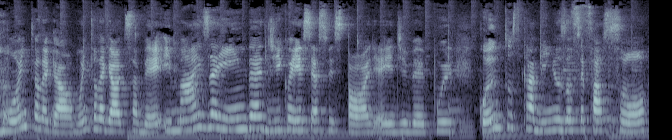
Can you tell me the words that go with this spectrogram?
Muito legal, muito legal de saber e mais ainda de conhecer a sua história e de ver por quantos caminhos você passou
